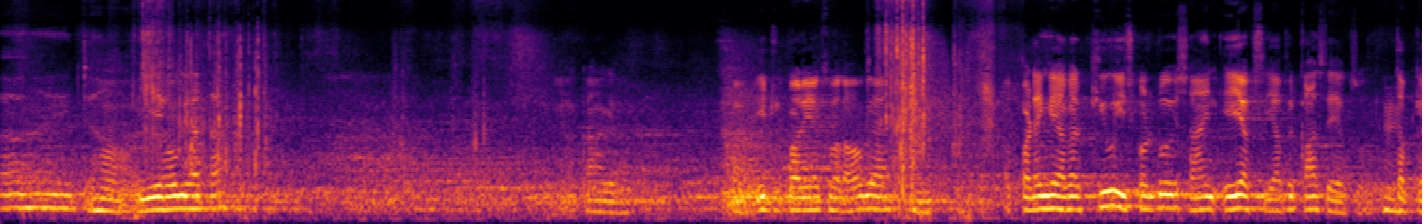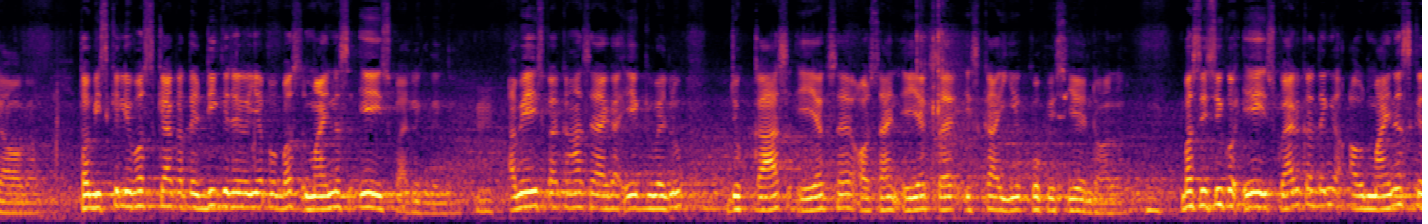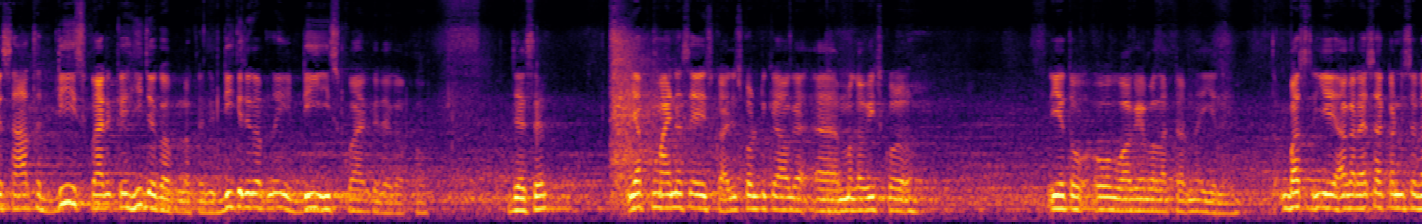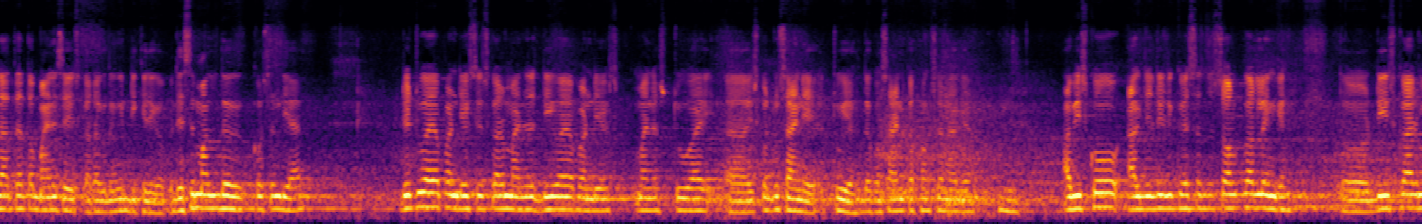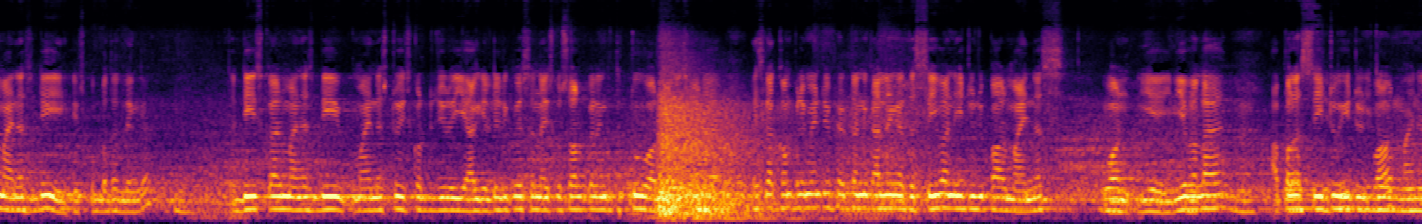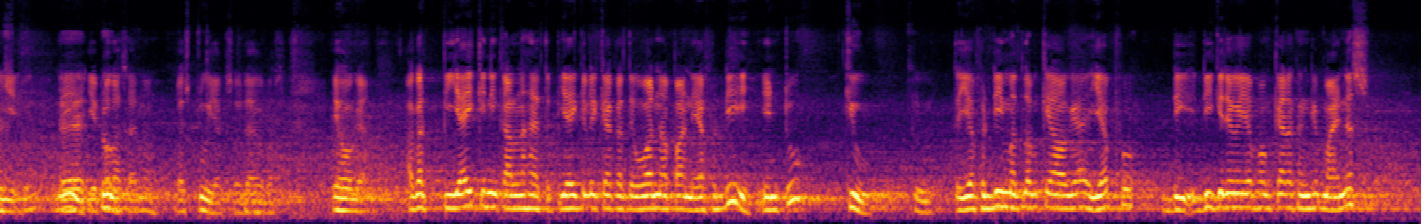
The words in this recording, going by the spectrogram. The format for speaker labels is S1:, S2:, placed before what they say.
S1: हाँ ये हो गया था। कहाँ गया? ई टू पावर एक्स वाला हो गया है। अब पढ़ेंगे अगर q is equal to sine a x या फिर कास ए एक्स हो तब क्या होगा? तब इसके लिए बस क्या करते हैं? डी की जगह ये पर बस माइनस ए स्क्वायर लिख देंगे। अब ए स्क्वायर कहाँ से आएगा? ए की वैल्यू जो काश ए एक्स है और साइन ए एक्स है इसका ये कोफिशियंट वाला। बस इसी को ए स्क्वायर कर देंगे और माइनस के साथ डी स्क्वायर के ही जगह पर रखेंगे डी की जगह पर नहीं डी स्क्वायर की जगह पर। जैसे एफ़ माइनस ए स्क्वायर इसको टू क्या हो गया? मतलब इसको, ये तो वो आगे वाला टर्म है, ये नहीं। तो बस ये अगर ऐसा कंडीशन रहता है तो माइनस ए स्क्वायर रख देंगे डी की जगह पर। जैसे मान लो क्वेश्चन दिया है। D two I upon d x square minus d y upon d x minus two I इसको to sine a two a देखो साइन का फ़ंक्शन आ गया। अब इसको ऑक्सिलरी इक्वेशन से सॉल्व कर लेंगे तो डी स्क्वायर माइनस डी इसको बदल देंगे। तो d square minus d minus two इसको टू ज़ीरो ये इक्वेशन है इसको सॉल्व करेंगे तो टू और माइनस वन है। इसका कॉम्प्लीमेंट्री फैक्टर निकालेंगे तो c one e to the power minus one ये ये वाला है। और plus c two e to power
S2: minus
S1: ये ये प्लस है ना प्लस टू एक्स हो जाएगा बस। ये हो गया। अगर पी आई की निकालना है तो पी आई के लिए क्या करते हैं? One upon f d into q तो एफ़ डी मतलब क्या हो गया? एफ़ डी डी की जगह एफ़ हम क्या रखेंगे? Minus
